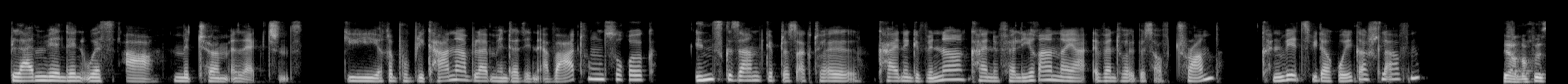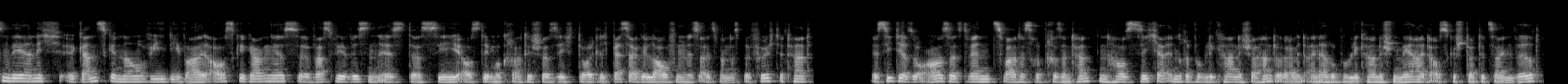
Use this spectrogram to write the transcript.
Bleiben wir in den USA, Midterm Elections. Die Republikaner bleiben hinter den Erwartungen zurück. Insgesamt gibt es aktuell keine Gewinner, keine Verlierer, naja, eventuell bis auf Trump. Können wir jetzt wieder ruhiger schlafen? Ja, noch wissen wir ja nicht äh, ganz genau, wie die Wahl ausgegangen ist. Äh, was wir wissen ist, dass sie aus demokratischer Sicht deutlich besser gelaufen ist, als man das befürchtet hat. Es sieht ja so aus, als wenn zwar das Repräsentantenhaus sicher in republikanischer Hand oder mit einer republikanischen Mehrheit ausgestattet sein wird,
